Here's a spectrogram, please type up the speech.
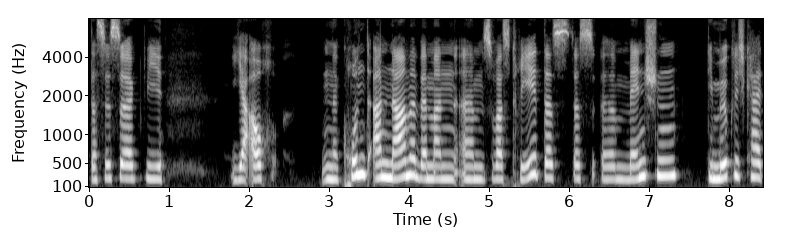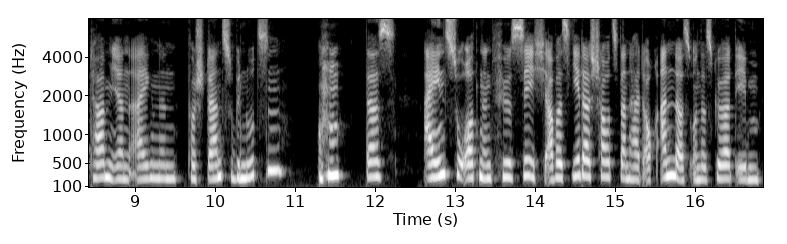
Das ist irgendwie ja auch eine Grundannahme, wenn man ähm, sowas dreht, dass, dass äh, Menschen die Möglichkeit haben, ihren eigenen Verstand zu benutzen, um das einzuordnen für sich. Aber es, jeder schaut es dann halt auch anders und das gehört eben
